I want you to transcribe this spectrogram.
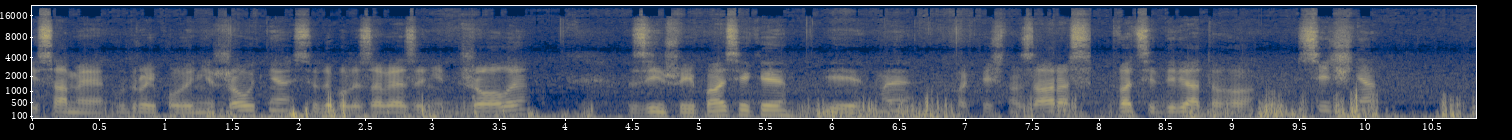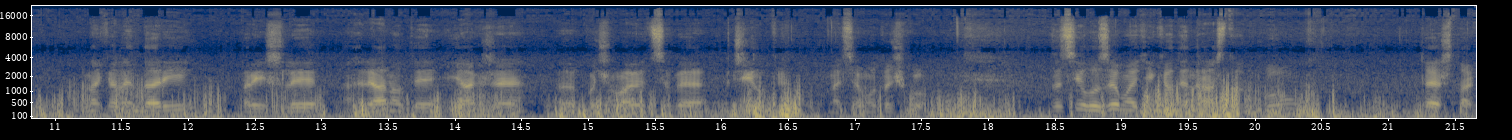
І саме у другій половині жовтня сюди були завезені бджоли з іншої пасіки. І ми фактично зараз, 29 січня на календарі, прийшли глянути, як же е, почувають себе бджілки на цьому точку. За цілу зиму я тільки один раз тут був. Теж так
